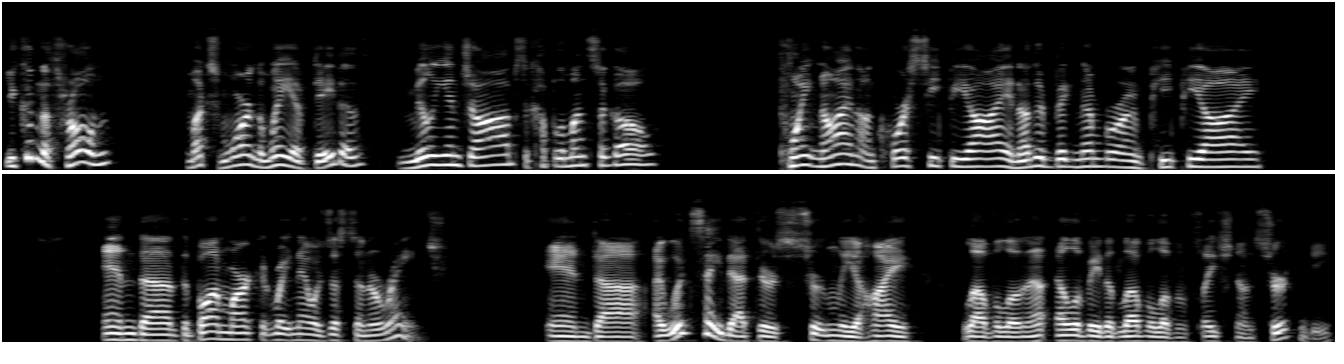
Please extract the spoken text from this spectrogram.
You couldn't have thrown much more in the way of data. Million jobs a couple of months ago, 0.9 on core CPI, another big number on PPI. And uh, the bond market right now is just in a range. And uh, I would say that there's certainly a high level, an elevated level of inflation uncertainty.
